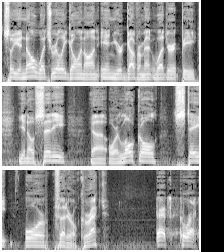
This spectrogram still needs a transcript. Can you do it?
so you know what's really going on in your government, whether it be you know city uh, or local, state or federal. Correct? That's correct.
